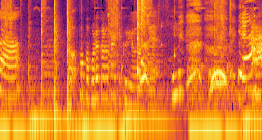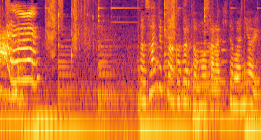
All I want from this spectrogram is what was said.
は？あパパこれから帰ってくるよだって。ごめん。多分30分はかかると思うからきっと間に合うよ。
